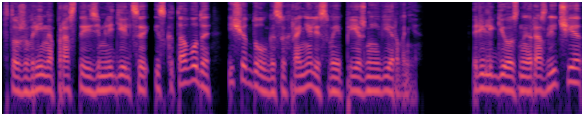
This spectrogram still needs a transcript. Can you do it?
В то же время простые земледельцы и скотоводы еще долго сохраняли свои прежние верования. Религиозные различия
